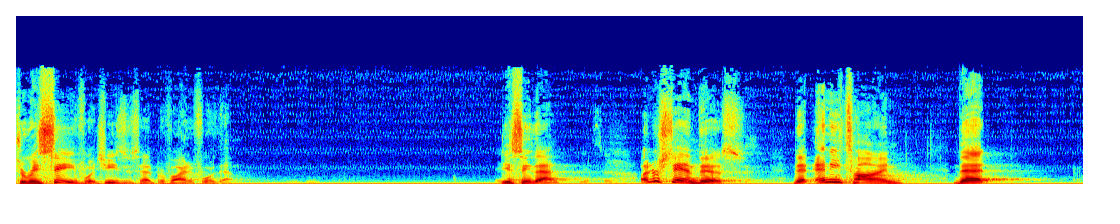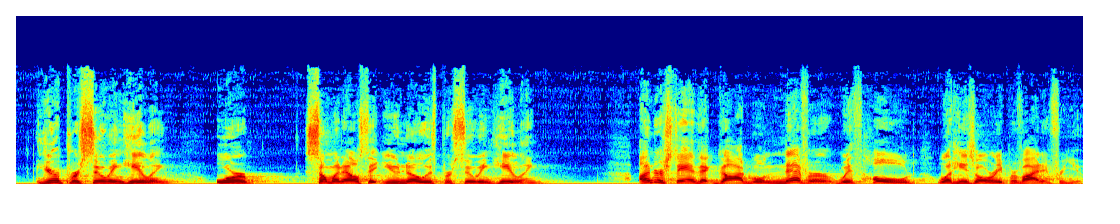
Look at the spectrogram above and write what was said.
to receive what Jesus had provided for them. Do you see that? Understand this that anytime that you're pursuing healing or someone else that you know is pursuing healing, understand that God will never withhold what He's already provided for you.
